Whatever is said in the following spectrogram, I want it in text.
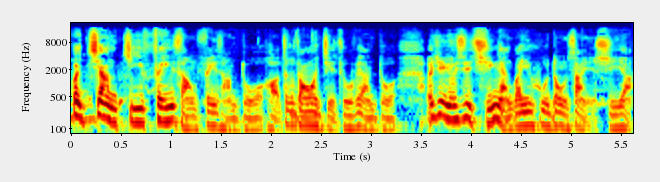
会降低非常非常多。哈，这个状况会解除非常多，而且尤其是情感关系互动上也是一样。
